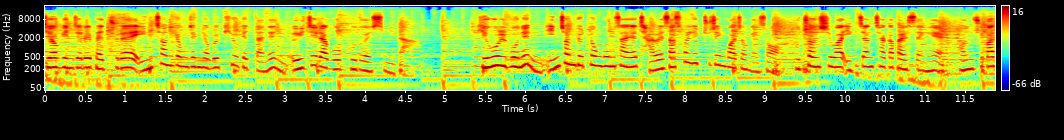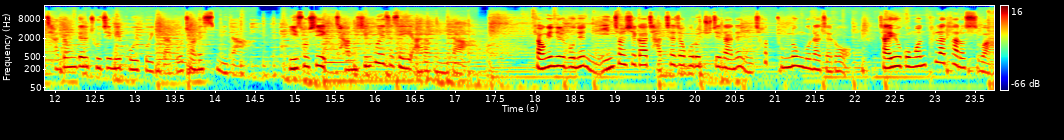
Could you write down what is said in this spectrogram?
지역 인재를 배출해 인천 경쟁력을 키우겠다는 의지라고 보도했습니다. 기후일보는 인천교통공사의 자회사 설립 추진 과정에서 부천시와 입장차가 발생해 변수가 작용될 조짐이 보이고 있다고 전했습니다. 이 소식 잠시 후에 자세히 알아봅니다. 경인일보는 인천시가 자체적으로 추진하는 첫 등록문화재로 자유공원 플라타너스와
